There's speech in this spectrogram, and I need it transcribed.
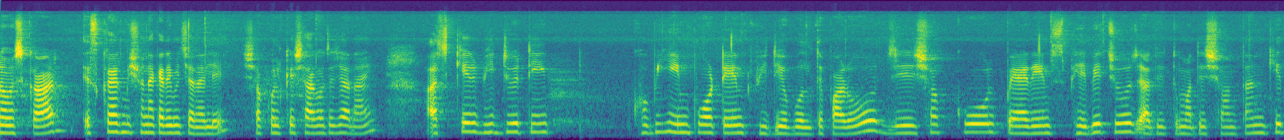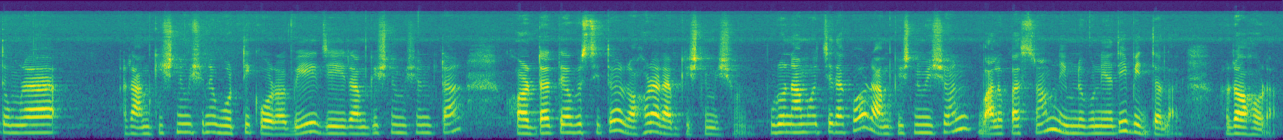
নমস্কার square mission academy চ্যানেলে সকলকে স্বাগত জানাই। আজকের ভিডিওটি খুবই ইম্পর্টেন্ট ভিডিও বলতে পারো, যে সকল প্যারেন্টস ভেবেছো যাদের তোমাদের সন্তানকে তোমরা রামকৃষ্ণ মিশনে ভর্তি করাবে, যে রামকৃষ্ণ মিশনটা খড়দাতে অবস্থিত রহরা রামকৃষ্ণ মিশন পুরো নাম হচ্ছে দেখো, রামকৃষ্ণ মিশন বালকাশ্রম নিম্ন বুনিয়াদী বিদ্যালয় রহরা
